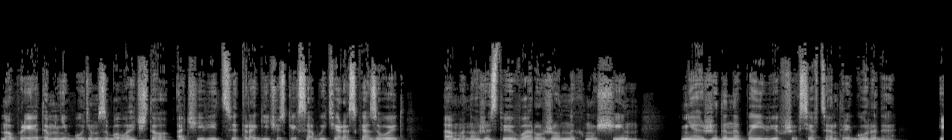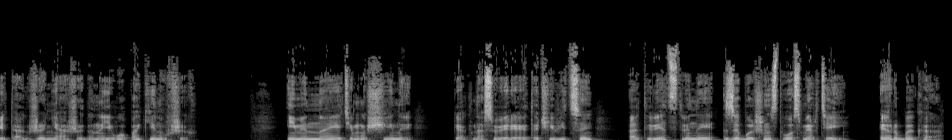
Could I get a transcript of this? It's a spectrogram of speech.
Но при этом не будем забывать, что очевидцы трагических событий рассказывают о множестве вооруженных мужчин, неожиданно появившихся в центре города и также неожиданно его покинувших. Именно эти мужчины, как нас уверяют очевидцы, ответственны за большинство смертей — РБК.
